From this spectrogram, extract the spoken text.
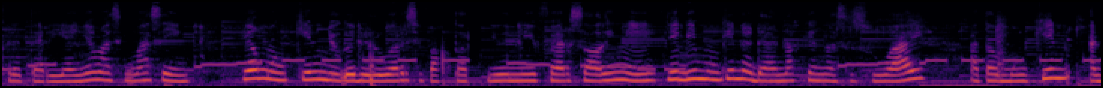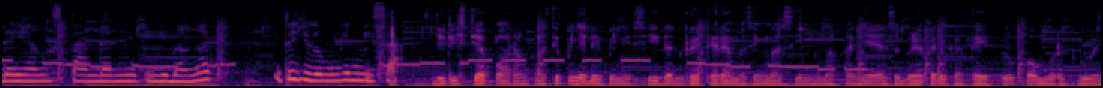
kriterianya masing-masing yang mungkin juga di luar si faktor universal ini. Jadi mungkin ada anak yang gak sesuai atau mungkin ada yang standarnya tinggi banget itu juga mungkin bisa. Jadi setiap orang pasti punya definisi dan kriteria masing-masing. Makanya sebenarnya PDKT itu kalau menurut gue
